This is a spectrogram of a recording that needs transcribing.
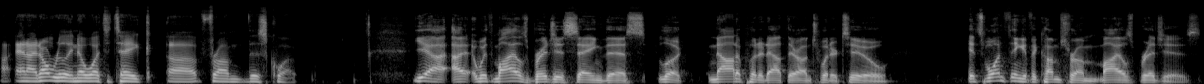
uh, and I don't really know what to take uh, from this quote. Yeah, I, with Miles Bridges saying this, look, Nada put it out there on Twitter too. It's one thing if it comes from Miles Bridges.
